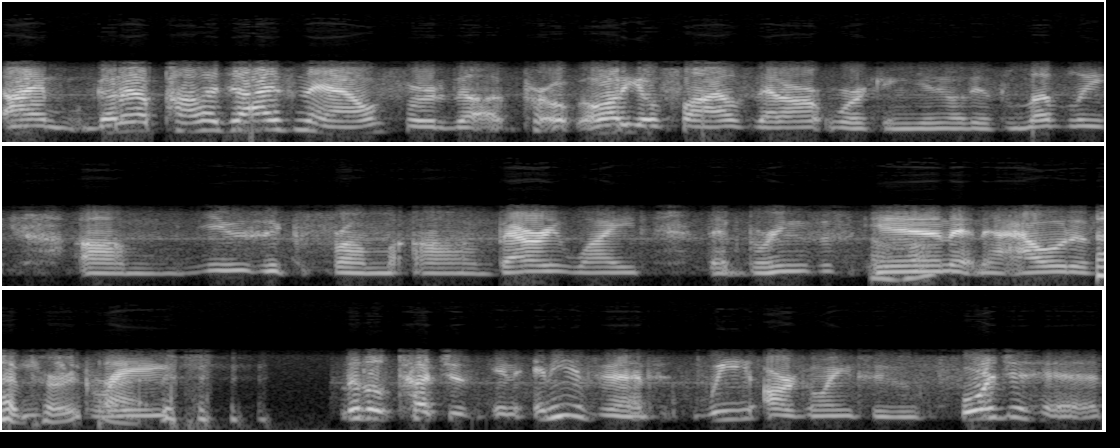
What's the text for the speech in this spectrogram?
I'm going to apologize now for the audio files that aren't working. You know, there's lovely um, music from um, Barry White that brings us uh-huh. in and out of I've each heard. Little touches. In any event, we are going to forge ahead,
